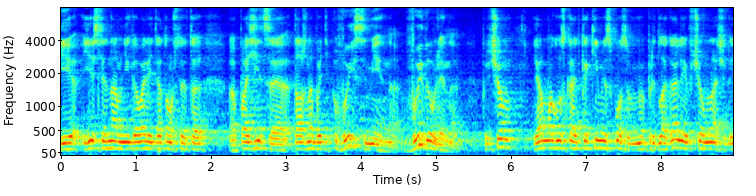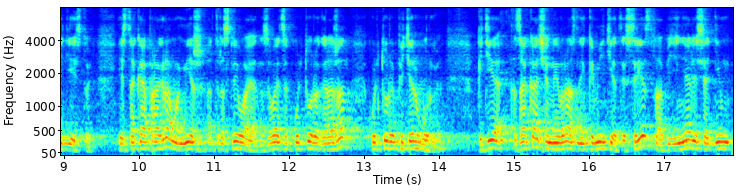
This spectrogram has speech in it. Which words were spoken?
и если нам не говорить о том, что эта э, позиция должна быть высмеяна, выдавлена, причем я могу сказать, какими способами мы предлагали и в чем начали действовать. Есть такая программа межотраслевая, называется «Культура горожан. Культура Петербурга», где закачанные в разные комитеты средства объединялись одним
